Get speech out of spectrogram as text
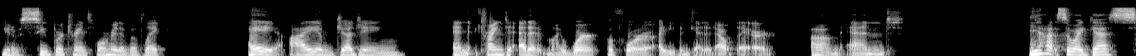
you know, super transformative of like, hey, I am judging and trying to edit my work before I even get it out there. Um, and yeah, so I guess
